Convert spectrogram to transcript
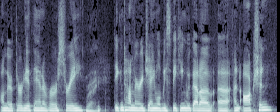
on their 30th anniversary. Right. Deacon Tom Mary Jane will be speaking. We've got a, a an auction.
